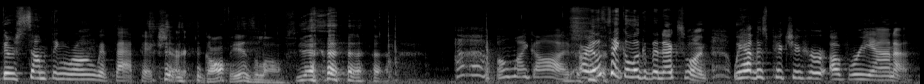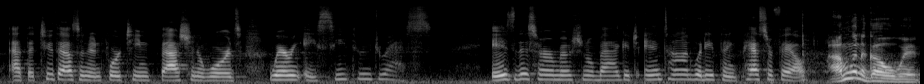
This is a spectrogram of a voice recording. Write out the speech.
There's something wrong with that picture. Golf is love. Oh my God. All right, let's take a look at the next one. We have this picture here of Rihanna at the 2014 Fashion Awards wearing a see through dress. Is this her emotional baggage? Anton, what do you think? Pass or fail? I'm gonna go with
